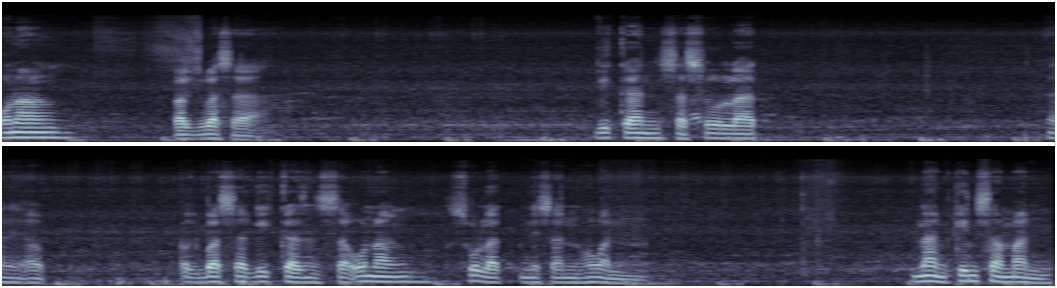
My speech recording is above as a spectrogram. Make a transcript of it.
Unang pagbasa gikan sa sulat ani oh, pagbasa gikan sa unang sulat ni San Juan. Nan kinsa man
